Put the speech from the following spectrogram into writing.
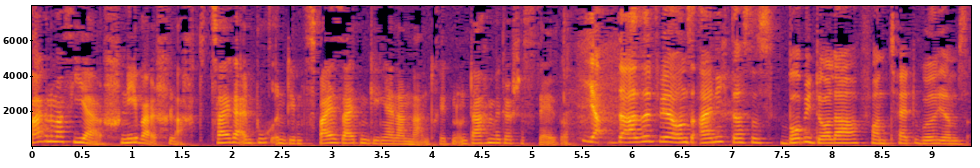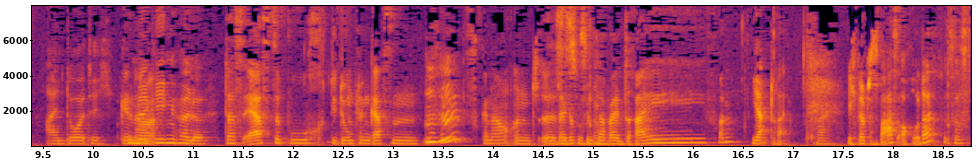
Frage Nummer vier, Schneeballschlacht. Zeige ein Buch, in dem zwei Seiten gegeneinander antreten. Und da haben wir gleich dasselbe. Ja, da sind wir uns einig, dass es Bobby Dollar von Ted Williams eindeutig. Genau. Himmel gegen Hölle. Das erste Buch, Die dunklen Gassen des Himmels, genau. Und äh, da gibt es mittlerweile drei von? Ja. drei. Drei. Ich glaube, das war's auch, oder? Ist das,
